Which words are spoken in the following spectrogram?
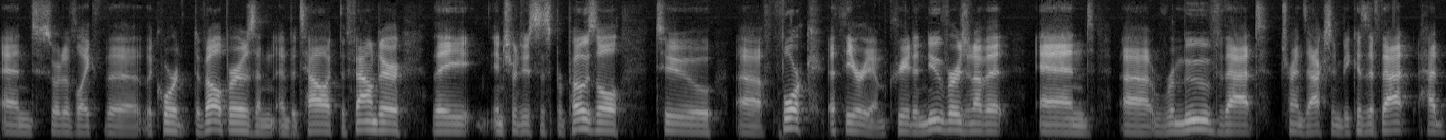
and sort of like the the core developers and, and Vitalik, the founder, they introduced this proposal to uh, fork Ethereum, create a new version of it, and uh, remove that transaction because if that had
